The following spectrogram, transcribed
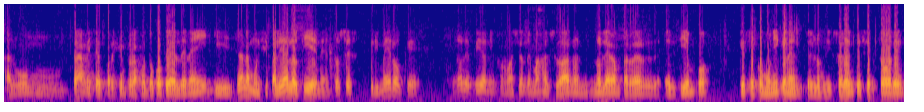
algún trámite, por ejemplo la fotocopia del DNI, y ya la municipalidad lo tiene. Entonces, primero que no le pidan información de más al ciudadano, no le hagan perder el tiempo, que se comuniquen entre los diferentes sectores,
